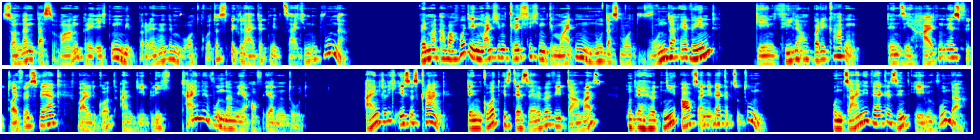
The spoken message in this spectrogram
sondern das waren Predigten mit brennendem Wort Gottes begleitet mit Zeichen und Wunder. Wenn man aber heute in manchen christlichen Gemeinden nur das Wort Wunder erwähnt, gehen viele auf Barrikaden, denn sie halten es für Teufelswerk, weil Gott angeblich keine Wunder mehr auf Erden tut. Eigentlich ist es krank, denn Gott ist derselbe wie damals und er hört nie auf, seine Werke zu tun. Und seine Werke sind eben Wunder.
